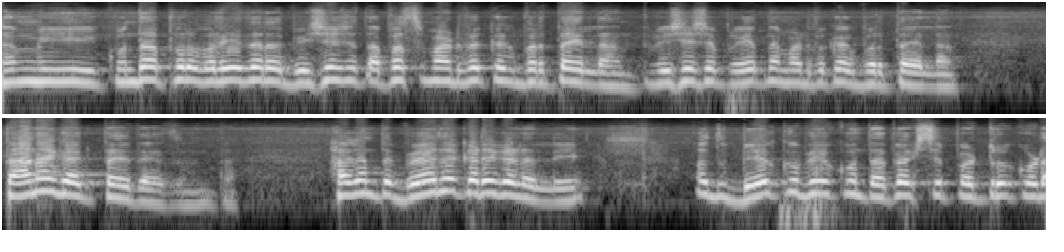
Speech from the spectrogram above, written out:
ನಮ್ಮ ಈ ಕುಂದಾಪುರ ವಲಯದರ ವಿಶೇಷ ತಪಸ್ಸು ಮಾಡಬೇಕಾಗಿ ಬರ್ತಾ ಇಲ್ಲ ಅಂತ, ವಿಶೇಷ ಪ್ರಯತ್ನ ಮಾಡಬೇಕಾಗಿ ಬರ್ತಾ ಇಲ್ಲ ಅಂತ. ತಾನಾಗಿ ಆಗ್ತಾ ಇದೆ ಅದು ಅಂತ. ಹಾಗಂತ ಬೇರೆ ಕಡೆಗಳಲ್ಲಿ ಅದು ಬೇಕು ಬೇಕು ಅಂತ ಅಪೇಕ್ಷೆ ಪಟ್ಟರು ಕೂಡ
